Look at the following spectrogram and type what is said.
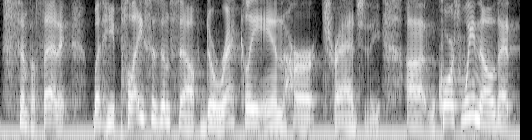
sympathetic, but he places himself directly in her tragedy. Uh, of course, we know that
